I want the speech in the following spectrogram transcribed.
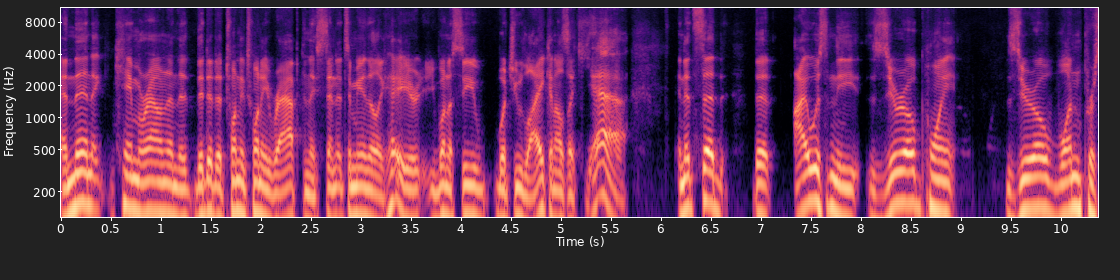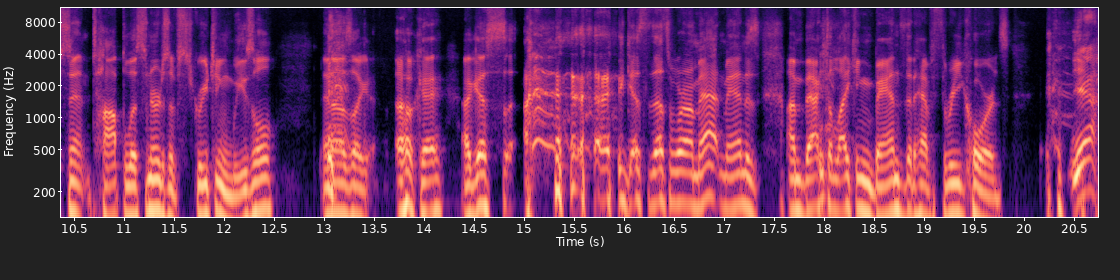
And then it came around and they, did a 2020 wrapped and they sent it to me and they're like hey you're, you want to see what you like? And I was like yeah. And it said that I was in the 0.01% top listeners of Screeching Weasel. And I was like okay I guess I guess that's where I'm at man is I'm back to liking bands that have three chords. Yeah.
